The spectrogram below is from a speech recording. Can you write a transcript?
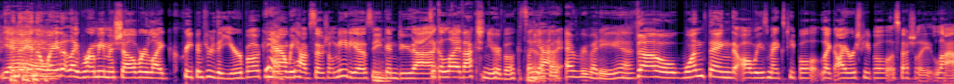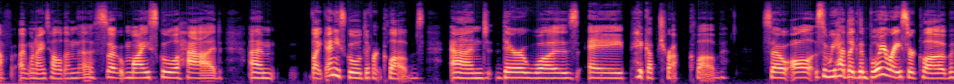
In the, in the way that like Romy and Michelle were like creeping through the yearbook. Now we have social media, so you can do that. It's like a live action yearbook. It's like Yeah. look at everybody. Yeah. Though one thing that always makes people, like Irish people especially, laugh uh, when I tell them this. So my school had, um, like any school, different clubs, and there was a pickup truck club. So all, so we had like the boy racer club.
